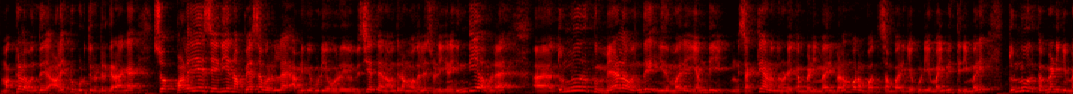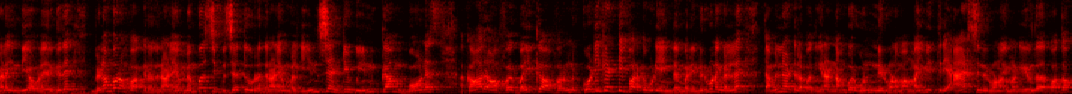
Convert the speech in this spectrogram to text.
மக்களை வந்து அழைப்பு கொடுத்துக்கிட்டு இருக்கிறாங்க. ஸோ பழைய செய்தியை நான் பேச வரல அப்படிங்கக்கூடிய ஒரு விஷயத்தை நான் வந்து நான் முதல்ல சொல்லிக்கிறேன். இந்தியாவில் தொண்ணூறுக்கு மேலே வந்து இது மாதிரி எம்டி சக்தி ஆனந்தனுடைய கம்பெனி மாதிரி விளம்பரம் பார்த்து சம்பாதிக்கக்கூடிய மைவித்திரி மாதிரி தொண்ணூறு கம்பெனிக்கு மேலே இந்தியாவில் இருக்குது. விளம்பரம் பார்க்கறதுனாலையும் மெம்பர்ஷிப் சேர்த்து விடுறதுனாலையும் உங்களுக்கு incentive income bonus car offer bike ஆஃபர்னு கொடி கட்டி பறக்கக்கூடிய இந்த மாதிரி நிறுவனங்களில் தமிழ்நாட்டில் பார்த்தீங்கன்னா நம்பர் ஒன் நிறுவனமாக மைவித்திரி ஆட்ஸ் நிறுவனம் நமக்கு இருந்ததை பார்த்தோம்.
